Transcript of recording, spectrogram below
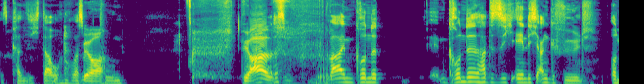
Es kann sich da auch noch was Ja. tun. ja, Das war im Grunde, im Grunde hat es sich ähnlich angefühlt. Und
